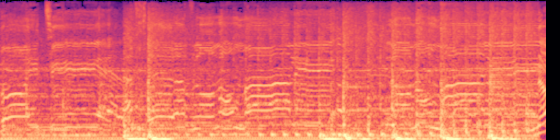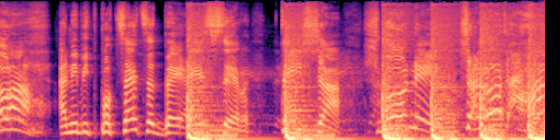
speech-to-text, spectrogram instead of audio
בואי תהיה לך ערב לא נורמלי לא נורמלי. נוח, אני מתפוצצת בעשר, תשע, שמונה, שלוש, אחת,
